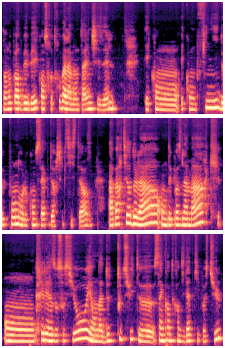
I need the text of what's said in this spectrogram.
dans nos portes-bébés, qu'on se retrouve à la montagne chez elle et qu'on et qu'on finit de pondre le concept d'Earthship Sisters. À partir de là, on dépose la marque, on crée les réseaux sociaux et on a de, tout de suite 50 euh, candidates qui postulent.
